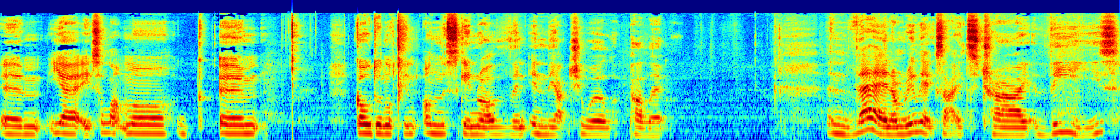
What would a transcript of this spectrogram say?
Um, yeah it's a lot more um, golden looking on the skin rather than in the actual palette. And then I'm really excited to try these.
